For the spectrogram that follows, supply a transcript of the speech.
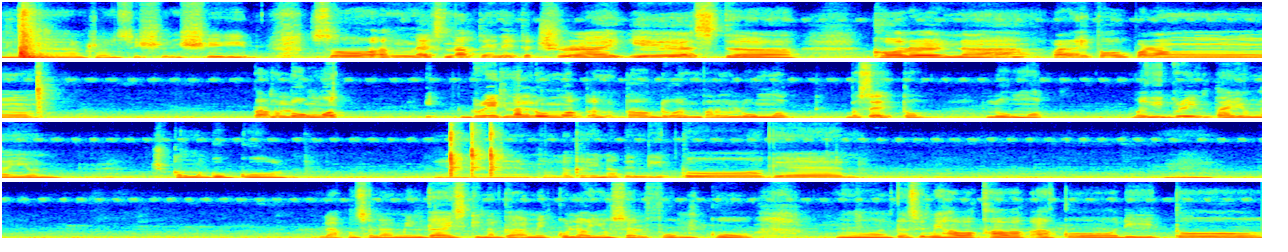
Yan, transition shade. So, ang next natin ito try is the color na, parang ito, parang, parang lumot. Green na lumot. Ano tawag doon? Parang lumot. Basta ito, lumot. Magi-green tayo ngayon. Tsaka mag-gold. Yan. So, lagay natin dito again. Yan. Wala akong salamin guys. Ginagamit ko lang yung cellphone ko. Yun. Kasi may hawak-hawak ako dito.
